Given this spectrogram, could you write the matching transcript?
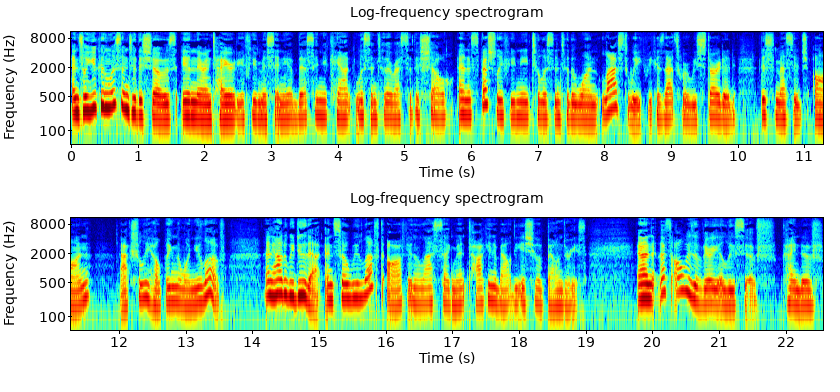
And so you can listen to the shows in their entirety if you miss any of this and you can't listen to the rest of the show. And especially if you need to listen to the one last week, because that's where we started this message on actually helping the one you love. And how do we do that? And so we left off in the last segment talking about the issue of boundaries. And that's always a very elusive kind of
